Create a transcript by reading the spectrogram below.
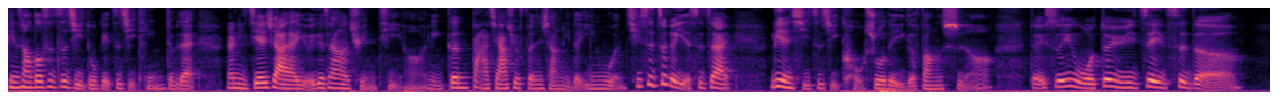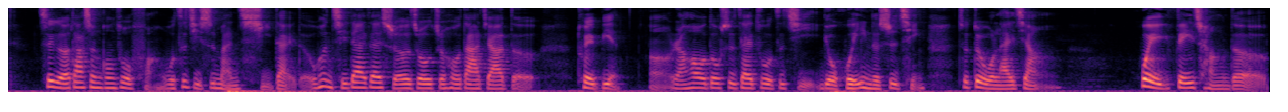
平常都是自己读给自己听，对不对？那你接下来有一个这样的群体啊，你跟大家去分享你的英文，其实这个也是在练习自己口说的一个方式啊。对，所以我对于这一次的。这个大圣工作坊，我自己是蛮期待的。我很期待在十二周之后大家的蜕变啊，然后都是在做自己有回应的事情。这对我来讲会非常的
